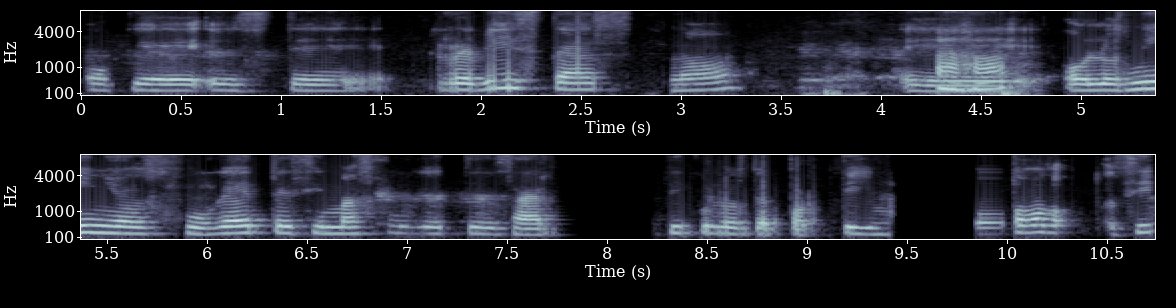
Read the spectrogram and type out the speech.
o que este, revistas, ¿no? Eh, o los niños, juguetes y más juguetes, artículos deportivos, o todo, ¿sí?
